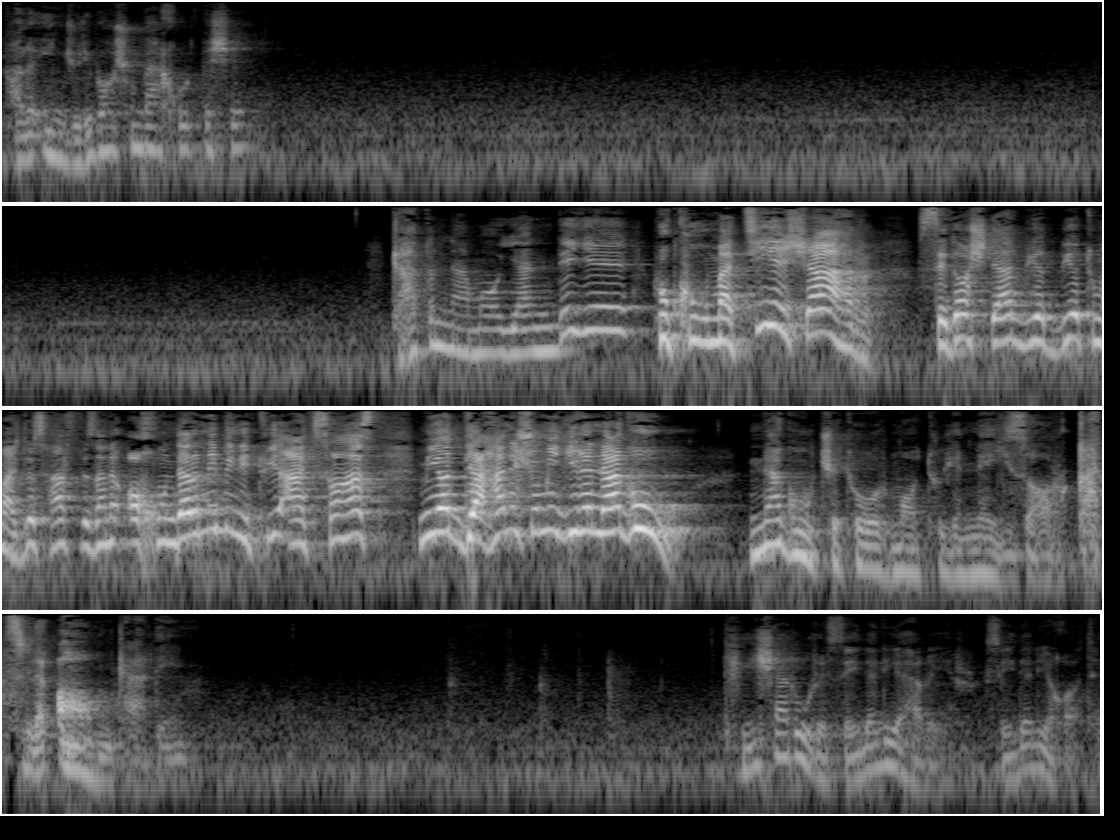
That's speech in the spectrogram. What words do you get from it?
حالا اینجوری باشون برخورد بشه؟ که حتی نماینده حکومتی شهر صداش در بیاد بیاد تو مجلس حرف بزنه. آخونده رو می‌بینید توی عکس ها هست. میاد دهنشو می‌گیره. نگو. نگو چطور ما توی نیزار قتل عام کردیم. کی شروره سید علی حقیر؟ سید علی قاتل.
